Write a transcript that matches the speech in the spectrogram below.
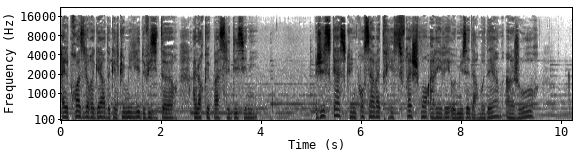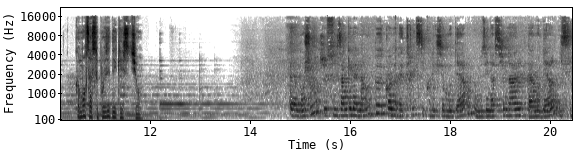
elle croise le regard de quelques milliers de visiteurs alors que passent les décennies. Jusqu'à ce qu'une conservatrice fraîchement arrivée au musée d'art moderne, un jour, commence à se poser des questions. Euh, bonjour, je suis Angela Lampe, conservatrice des collections modernes au Musée national d'art moderne, ici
